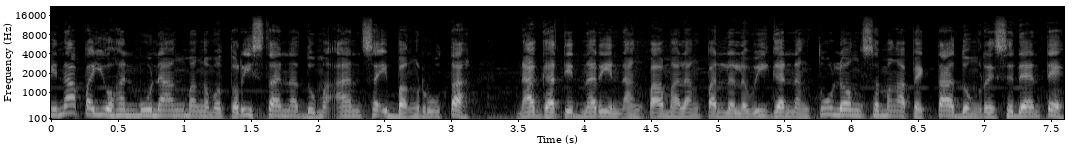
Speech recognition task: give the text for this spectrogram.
pinapayuhan muna ang mga motorista na dumaan sa ibang ruta. Naghatid na rin ang pamalang panlalawigan ng tulong sa mga apektadong residente.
